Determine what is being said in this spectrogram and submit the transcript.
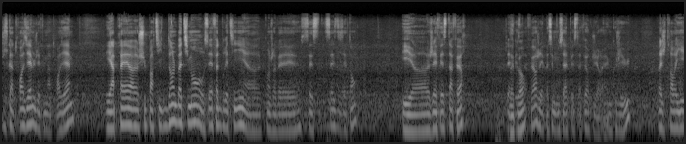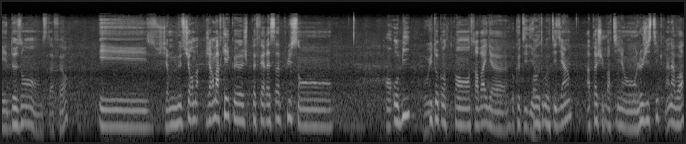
jusqu'à troisième, j'ai fait ma troisième. Et après, euh, je suis parti dans le bâtiment au CFA de Bretigny euh, quand j'avais 16-17 ans. Et euh, j'avais fait staffer. J'avais fait j'avais passé mon CAP staffer que j'ai, que j'ai eu. Après, j'ai travaillé deux ans en staffer. Et je me suis remar- j'ai remarqué que je préférais ça plus en, en hobby Oui. plutôt qu'en, qu'en travail euh, au quotidien au quotidien. Après, je suis parti en logistique, rien à voir.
